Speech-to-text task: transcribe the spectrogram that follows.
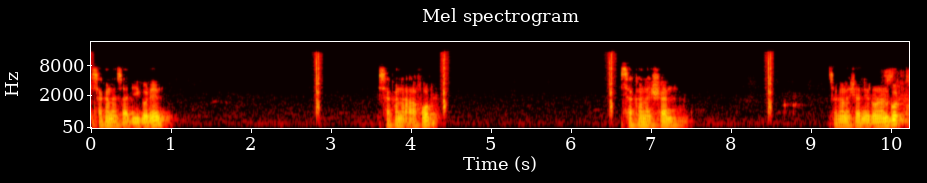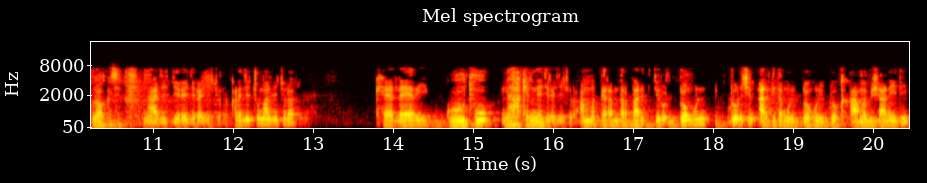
isa kana sadii godheen isa kana afur isa kana shan isa kana shan yeroo nan godhu kun akkasitti naa jijjiiree jira jechuudha. Kana jechuun maal jechuudha? Keleerii guutuu naa kennee jira jechuudha. Amma garan barbaadetti jiru. Iddoon kun iddoon isin argitan kun iddoon kun iddoo qaama bishaaniiti.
